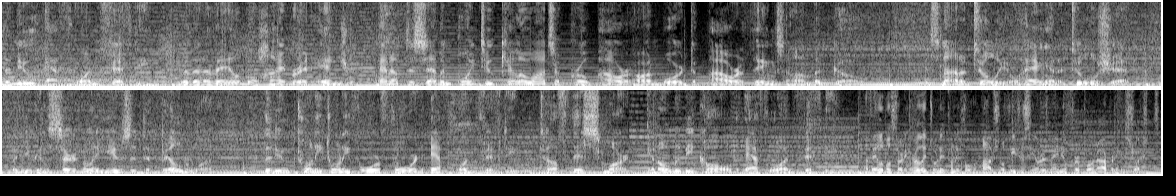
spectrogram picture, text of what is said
The new F 150 with an available hybrid engine and up to 7.2 kilowatts of pro power on board to power things on the go. It's not a tool you'll hang in a tool shed, but you can certainly use it to build one. The new 2024 Ford F 150. Tough this smart can only be called F 150. Available starting early 2024. Optional features the owner's manual for important operating instructions.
